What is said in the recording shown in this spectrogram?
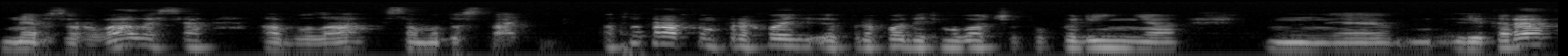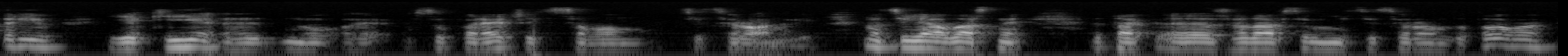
не взорвалася, а була самодостатня. А тут раптом приходить, молодше покоління е, літераторів, які е, ну, суперечать самому Цицеронові. Ну, Це я, власне, так згадався мені Цицерон до того,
